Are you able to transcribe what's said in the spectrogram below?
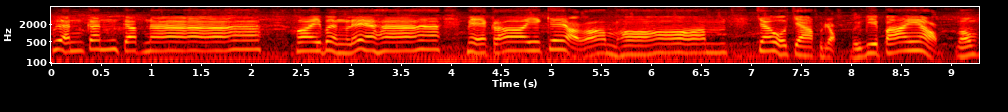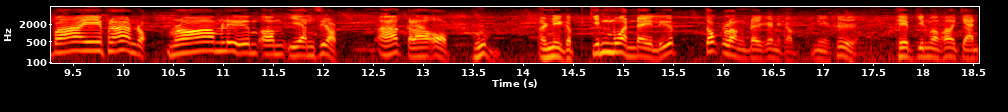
เพื่อนกันกับนาคอยเบิ่งเลหา แม่กลอยแก้วอมหอม เจ้าจับดอกบีบีไปออกมองไปพระดอกร้อมลืมอมเอียนสิดอกอากลาอบพุ่มอันนี้กับกินม่วนได้หรือตกลองได้กันครับ นี่คือ เทพกินม่วนข้าวจัน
